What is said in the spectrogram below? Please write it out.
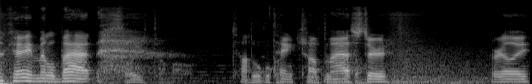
Okay, metal bat. Top, tank top master. Really?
